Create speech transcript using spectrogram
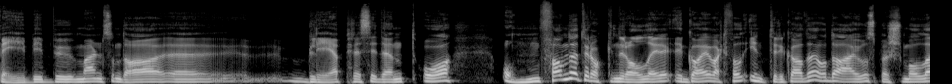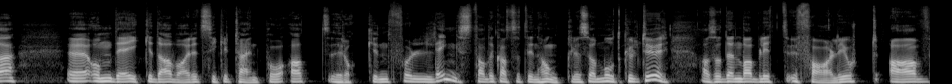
babyboomeren som da eh, ble president, og omfavnet rock'n'roll, ga i hvert fall inntrykk av det. Og da er jo spørsmålet eh, om det ikke da var et sikkert tegn på at rocken for lengst hadde kastet inn håndkle som motkultur. Altså den var blitt ufarliggjort av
